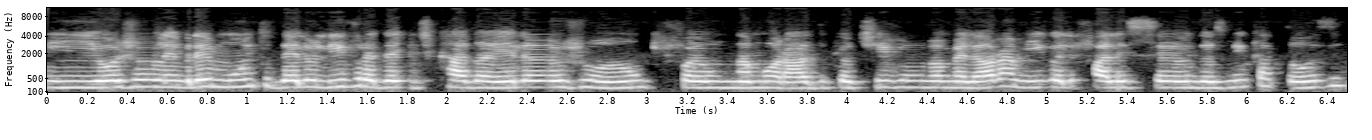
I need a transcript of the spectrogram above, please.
E hoje eu lembrei muito dele, o livro é dedicado a ele, ao João, que foi um namorado que eu tive, meu melhor amigo, ele faleceu em 2014.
